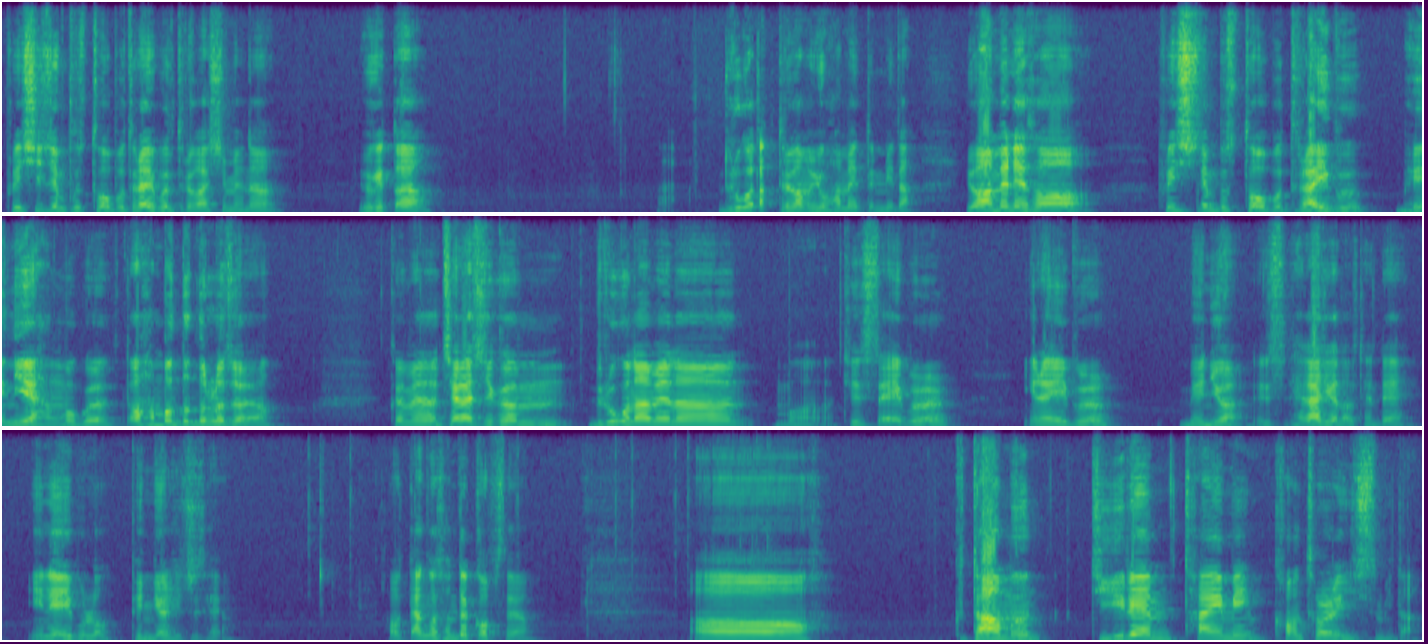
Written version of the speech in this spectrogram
Precision Boost Overdrive를 들어가시면은 요게 떠요. 누르고 딱 들어가면 요 화면이 뜹니다. 요 화면에서 Precision Boost Overdrive 메뉴의 항목을 또 한 번 더 눌러줘요. 그러면 제가 지금 누르고 나면은 뭐 disable, enable, manual 세 가지가 나올 텐데 enable로 변경을 해주세요. 어, 딴거 손댈 거 없어요. 어... 그 다음은 DRAM timing control이 있습니다.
